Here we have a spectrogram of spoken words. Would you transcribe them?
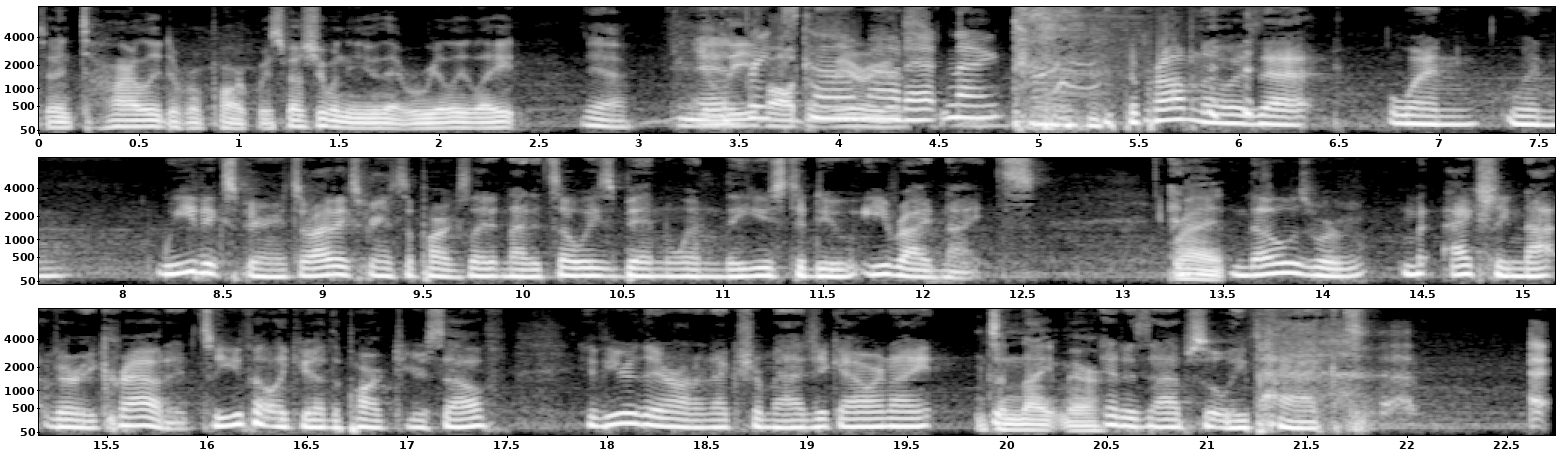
It's an entirely different park, especially when you're there really late. yeah. And you And- leave Freaks all come out at night. The problem, though, is that when when we've experienced, or I've experienced the parks late at night, it's always been when they used to do e-ride nights. And Right. Those were actually not very crowded, so you felt like you had the park to yourself. If you're there on an extra Magic Hour night, It's a nightmare. it is absolutely packed. I,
